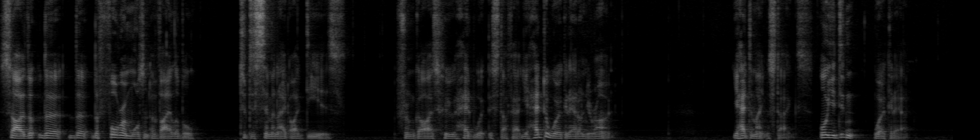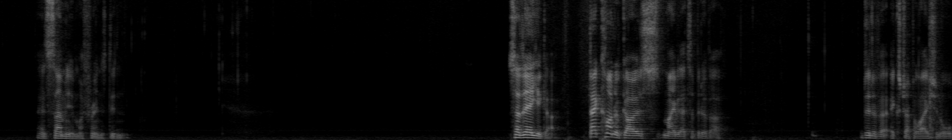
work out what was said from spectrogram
So the the the, the forum wasn't available to disseminate ideas from guys who had worked this stuff out. You had to work it out on your own. You had to make mistakes, or you didn't work it out. As so many of my friends didn't. So there you go. That kind of goes. Maybe that's a bit of a bit of an extrapolation or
